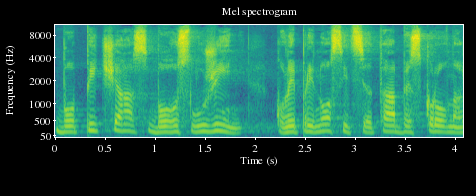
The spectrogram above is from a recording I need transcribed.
Бо під час богослужінь, коли приноситься та безкровна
